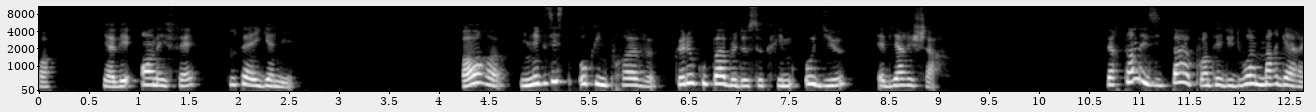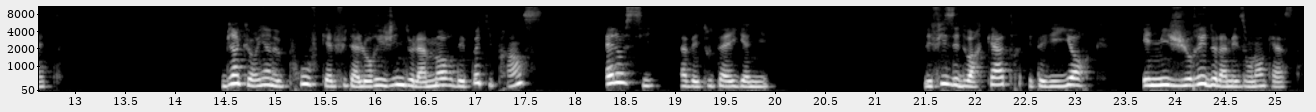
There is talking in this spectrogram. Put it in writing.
III, qui avait en effet tout à y gagner. Or, il n'existe aucune preuve que le coupable de ce crime odieux est bien Richard. Certains n'hésitent pas à pointer du doigt Margaret. Bien que rien ne prouve qu'elle fût à l'origine de la mort des petits princes, elle aussi avait tout à y gagner. Les fils d'Édouard IV étaient des York, ennemis jurés de la maison Lancastre.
